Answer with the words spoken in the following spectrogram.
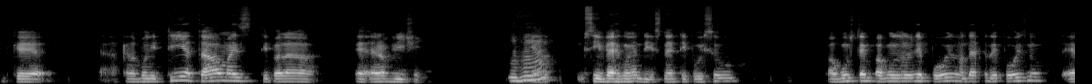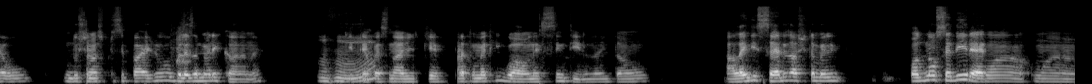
Porque aquela bonitinha e tal, mas tipo, ela é- era virgem. uhum, ela se envergonha disso, né? Tipo, isso alguns tempos, alguns anos depois, uma década depois, no, é o, um dos temas principais do Beleza Americana, né? uhum. que tem um personagem que é praticamente igual nesse sentido, né? Então, além de séries, acho que também pode não ser direto, uma, uma,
